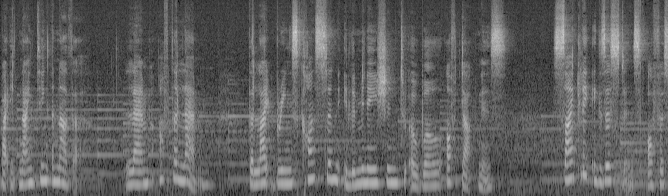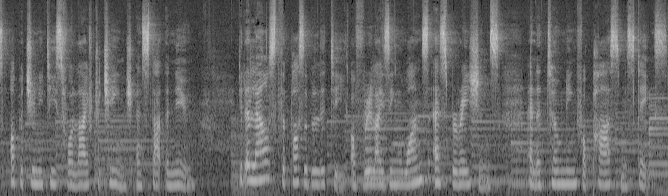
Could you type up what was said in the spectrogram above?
by igniting another. Lamp after lamp, the light brings constant illumination to a world of darkness. Cyclic existence offers opportunities for life to change and start anew. It allows the possibility of realizing one's aspirations and atoning for past mistakes.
